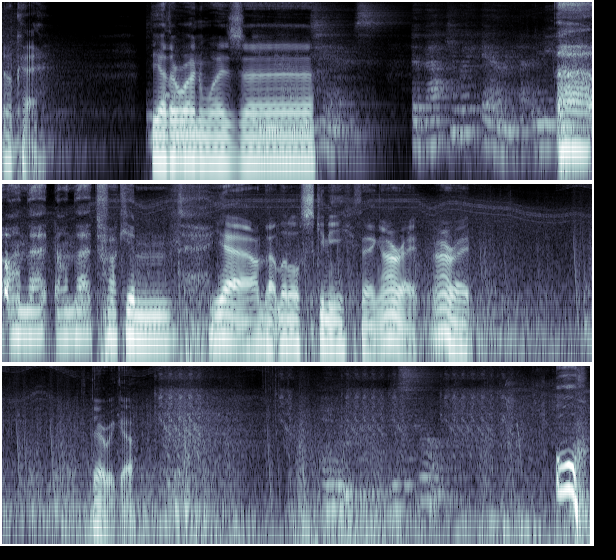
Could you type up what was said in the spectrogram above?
Okay. The other one was uh uh on that on that fucking yeah, on that little skinny thing. All right. All right. There we go. Oh.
